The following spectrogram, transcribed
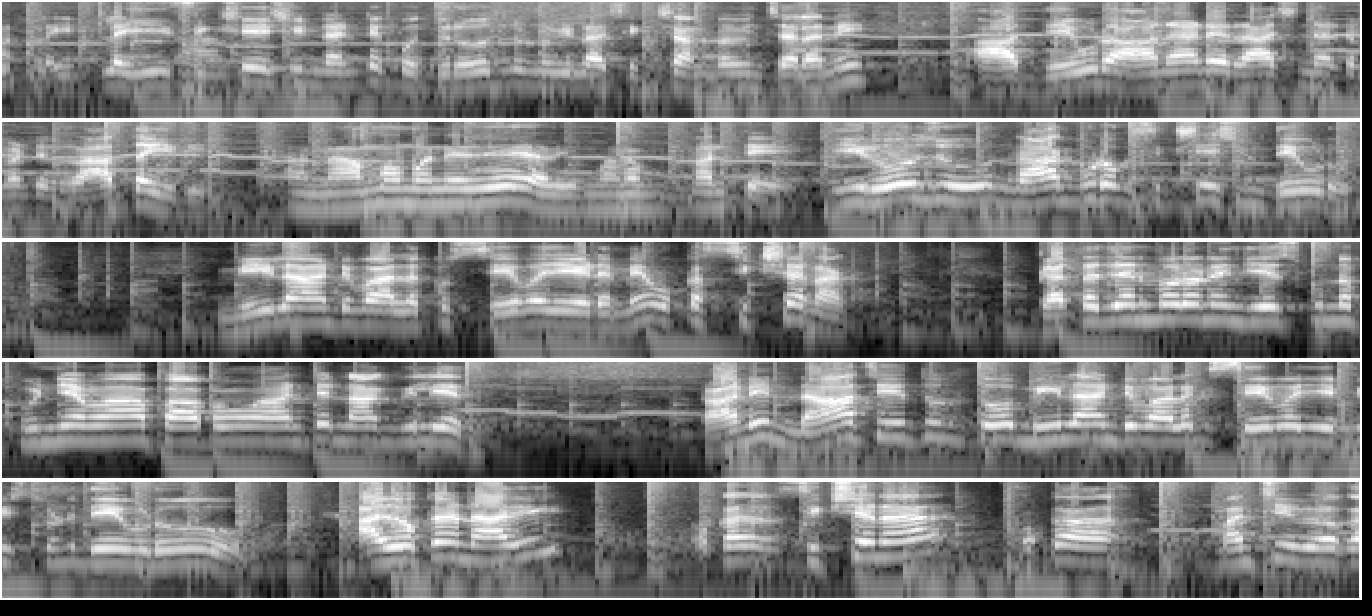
అట్లా ఇట్లా ఈ శిక్ష వేసిండంటే కొద్ది రోజులు నువ్వు ఇలా శిక్ష అనుభవించాలని ఆ దేవుడు ఆనాడే రాసినటువంటి రాత ఇది. ఆ నామం అనేది అది మనం అంతే. ఈ రోజు నాకు కూడా ఒక శిక్ష వేసింది దేవుడు. మీలాంటి వాళ్ళకు సేవ చేయడమే ఒక శిక్ష నాకు. గత జన్మలో నేను చేసుకున్న పుణ్యమా పాపమా అంటే నాకు తెలియదు. కానీ నా చేతులతో మీలాంటి వాళ్ళకి సేవ చేపిస్తుండే దేవుడు. అది ఒక నాది ఒక శిక్షణ ఒక మంచి ఒక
